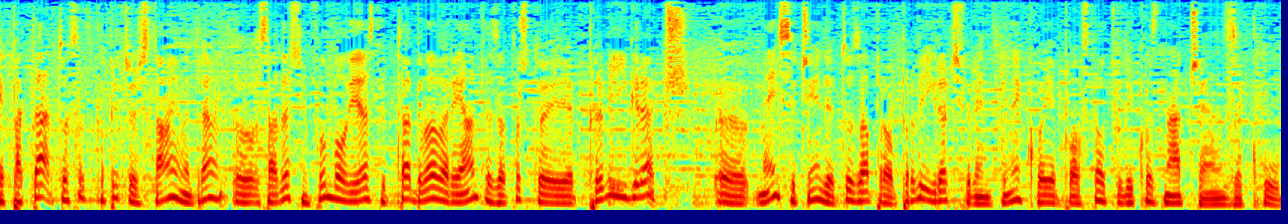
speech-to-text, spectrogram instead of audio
E pa ta, to sad kad pričaš stavima, treba, uh, sadašnji futbol jeste ta bila varijanta zato što je prvi igrač, uh, meni se čini da je to zapravo prvi igrač Fiorentine koji je postao toliko značajan za klub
